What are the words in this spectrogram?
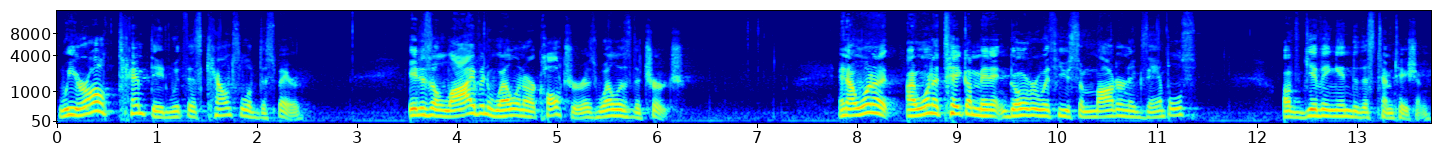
We are all tempted with this counsel of despair. It is alive and well in our culture as well as the church. And I want to I want to take a minute and go over with you some modern examples of giving into this temptation,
